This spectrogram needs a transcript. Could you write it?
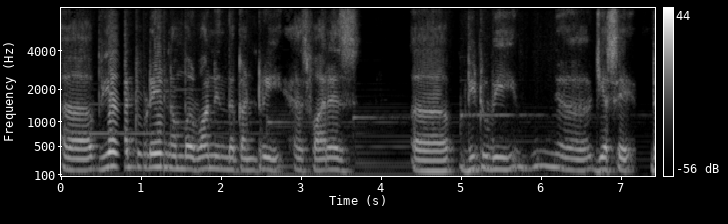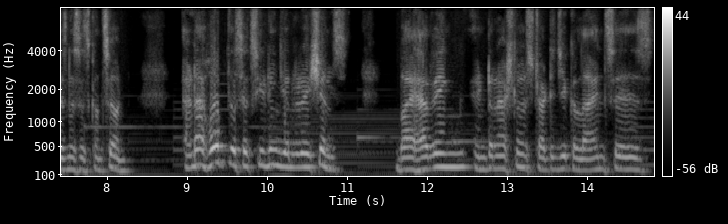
uh, we are today number one in the country as far as uh, B2B uh, GSA business is concerned. And I hope the succeeding generations by having international strategic alliances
